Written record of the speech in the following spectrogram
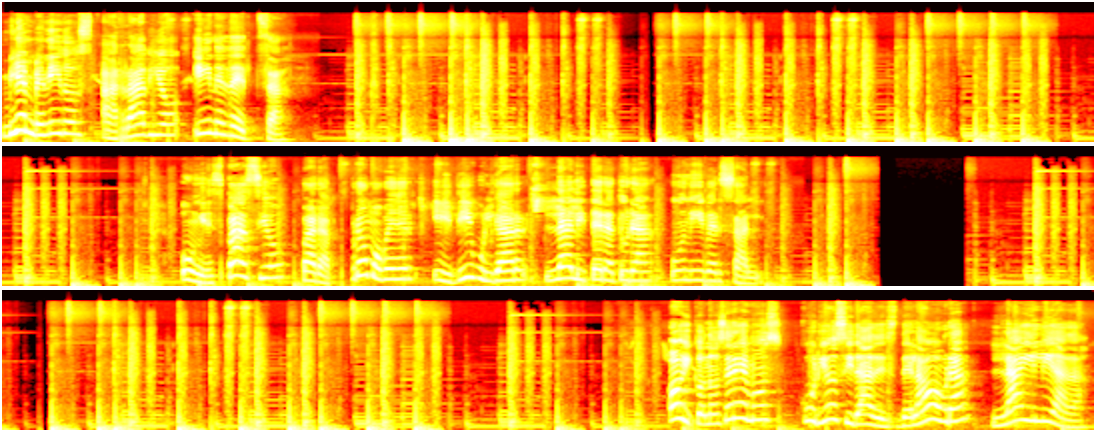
Bienvenidos a Radio Inedetza. Un espacio para promover y divulgar la literatura universal. Hoy conoceremos curiosidades de la obra La Iliada.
